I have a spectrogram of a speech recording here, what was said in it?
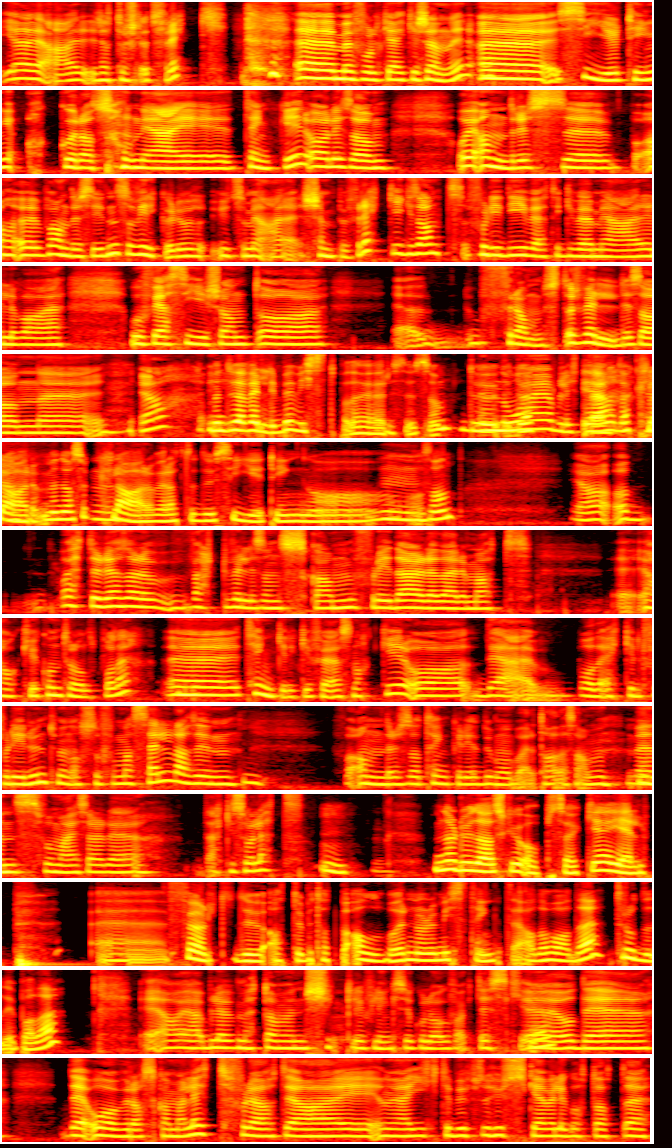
jeg, er rett og slett frekk eh, med folk jeg ikke kjenner. Eh, sier ting akkurat sånn jeg tenker, og liksom og andres, eh, på, andre siden så virker det jo ut som jeg er kjempefrekk, ikke sant? Fordi de vet ikke hvem jeg er, eller jeg, hvorfor jeg sier sånt. og jeg framstår veldig sånn eh, Ja. Men du er veldig bevisst på det, høres ut som. Du, Nå har jeg blitt det. Ja, du klar, Ja. Men du er også Mm. klar over at du sier ting og, Mm. og sånn? Ja, og, og etter det så har det vært veldig sånn skam, fordi det er det der med at jeg har ikke kontroll på det. Eh, Jeg tenker ikke før jeg snakker, og det er både ekkelt for de rundt, men også for meg selv. Da, siden For andre så tenker de du må bare ta deg sammen. Mens for meg så er det det er ikke så lett. Mm. Når du da skulle oppsøke hjelp, eh, følte du at du ble tatt på alvor når du mistenkte ADHD? Trodde de på det? Ja, jeg ble møtt av en skikkelig flink psykolog, faktisk. Ja. Eh, og det, det overraska meg litt. For når jeg gikk til BUP, så husker jeg veldig godt at eh,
